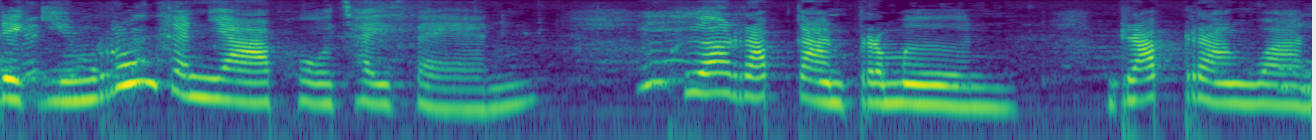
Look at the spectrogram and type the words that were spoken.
เด็กหญิงรุ่งกัญญาโพชัยแสน เพื่อรับการประเมิน รับรางวัล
